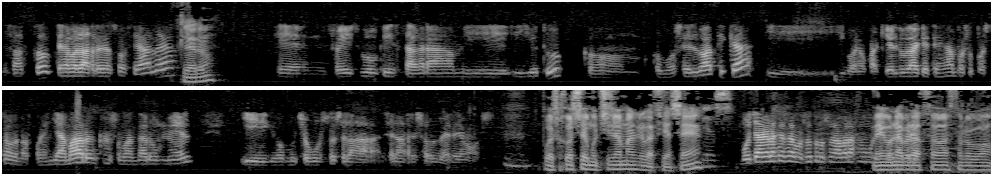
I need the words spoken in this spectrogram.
Exacto, tenemos las redes sociales. Claro. En Facebook, Instagram y, YouTube con, como Selvática y y bueno, cualquier duda que tengan, por supuesto, nos pueden llamar o incluso mandar un mail y con mucho gusto se la, se la resolveremos. Pues José, muchísimas gracias. ¿eh? Muchas gracias a vosotros, un abrazo muy Un abrazo, hasta luego.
